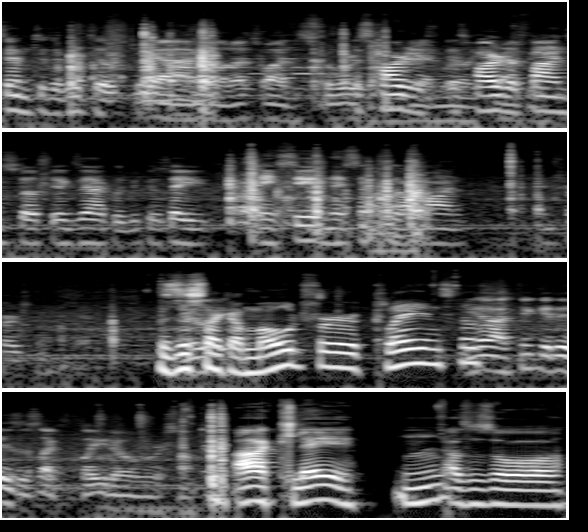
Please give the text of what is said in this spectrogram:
send to the retail store. Yeah, I know. That's why the stores. It's harder. getting It's really harder to find stuff exactly because they they see it and they send it uh-huh. online and charge me. Is this Really? like a mold for clay and stuff? Yeah, I think it is. It's like Play-Doh or something. Ah, Clay. Hm, also so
